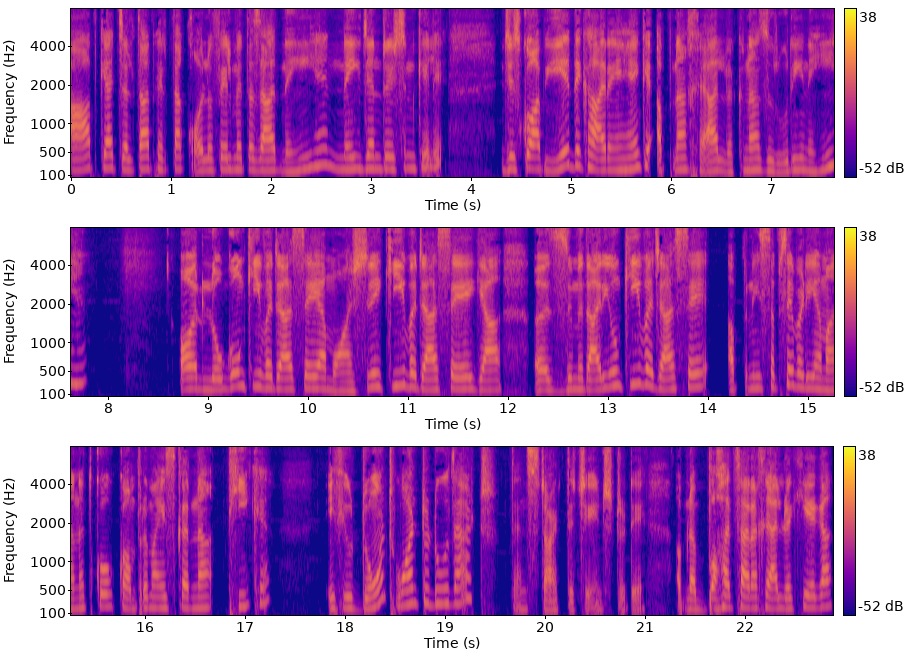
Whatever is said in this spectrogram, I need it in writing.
आप क्या चलता फिरता कॉलोफेल में तजाद नहीं है नई जनरेशन के लिए, जिसको आप ये दिखा रहे हैं कि अपना ख्याल रखना ज़रूरी नहीं है। और लोगों की वजह से, या मुआरे की वजह से, या जिम्मेदारियों की वजह से अपनी सबसे बड़ी अमानत को कॉम्प्रोमाइज़ करना ठीक है। If you don't want to do that then start the change today अपना बहुत सारा ख्याल रखिएगा।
